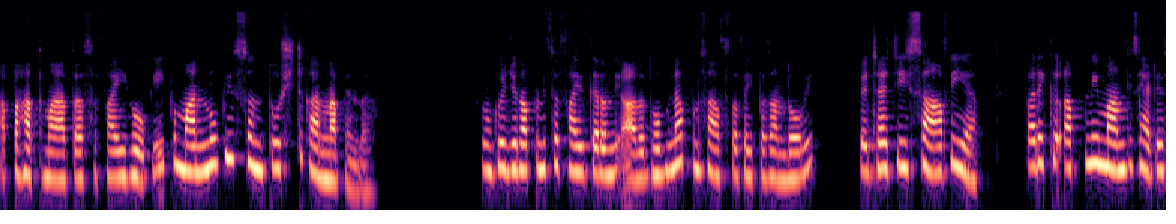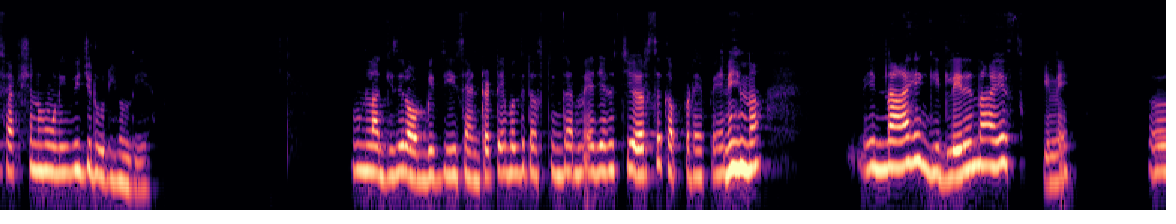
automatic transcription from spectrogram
ਆਪਾਂ ਹੱਥ ਮਾਰਤਾ, ਸਫ਼ਾਈ ਹੋ ਗਈ, ਇੱਕ ਮਨ ਨੂੰ ਵੀ ਸੰਤੁਸ਼ਟ ਕਰਨਾ ਪੈਂਦਾ। ਕਿਉਂਕਿ ਜਦੋਂ ਆਪਣੀ ਸਫ਼ਾਈ ਕਰਨ ਦੀ ਆਦਤ ਹੋਵੇ ਨਾ, ਆਪਾਂ ਨੂੰ ਸਾਫ਼ ਸਫ਼ਾਈ ਪਸੰਦ ਹੋਵੇ, ਫਿਰ ਚਾਹੇ ਚੀਜ਼ ਸਾਫ਼ ਹੀ ਆ, ਪਰ ਇੱਕ ਆਪਣੀ ਮਨ ਦੀ ਸੈਟੀਸਫੈਕਸ਼ਨ ਹੋਣੀ ਵੀ ਜ਼ਰੂਰੀ ਹੁੰਦੀ ਹੈ। ਹੁਣ ਲੱਗੀ ਸੀ ਲੌਬੀ ਦੀ ਸੈਂਟਰ ਟੇਬਲ ਦੀ ਡਸਟਿੰਗ ਕਰਨ, ਇਹ ਜਿਹੜੇ ਚੇਅਰਸ ਕੱਪੜੇ ਪਏ ਨੇ ਨਾ ਨਾ ਇਹ ਗਿੱਲੇ ਨੇ ਨਾ ਇਹ ਸੁੱਕੇ ਨੇ। ਅਹ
